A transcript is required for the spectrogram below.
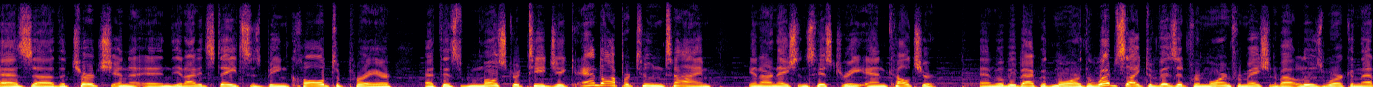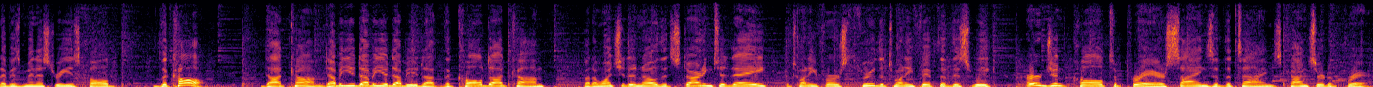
as uh, the church in, in the United States is being called to prayer at this most strategic and opportune time in our nation's history and culture and we'll be back with more. The website to visit for more information about Lou's work and that of his ministry is called thecall.com, www.thecall.com. But I want you to know that starting today, the 21st through the 25th of this week, urgent call to prayer, signs of the times, concert of prayer.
